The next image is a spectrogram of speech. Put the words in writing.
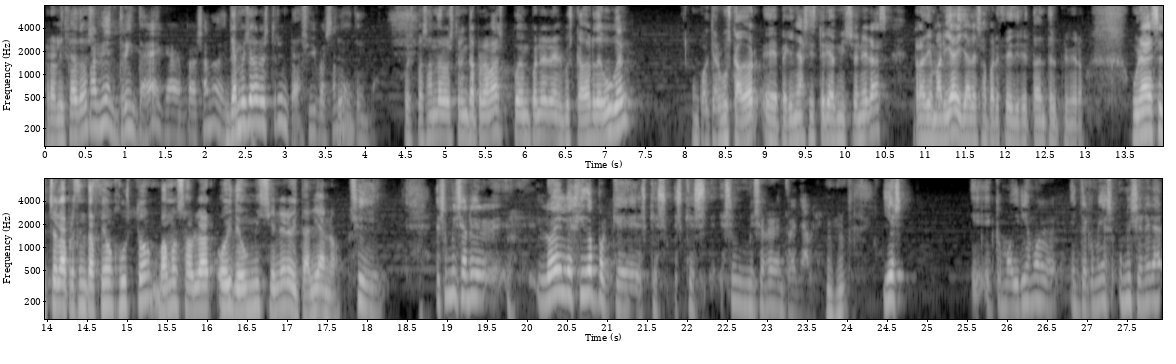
realizados. Más bien 30, ¿eh? Pasando de ¿Ya hemos 30. llegado a los 30? Sí, pasando de 30. Pues pasando a los 30 programas, pueden poner en el buscador de Google, en cualquier buscador, eh, pequeñas historias misioneras, Radio María, y ya les aparece directamente el primero. Una vez hecho la presentación, justo, vamos a hablar hoy de un misionero italiano. Sí, es un misionero. Lo he elegido porque es que es, es que es, es un misionero entrañable. Y es, eh, como diríamos, entre comillas, un misionero,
